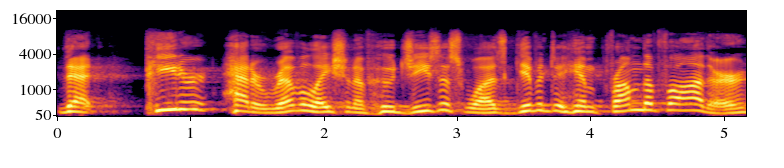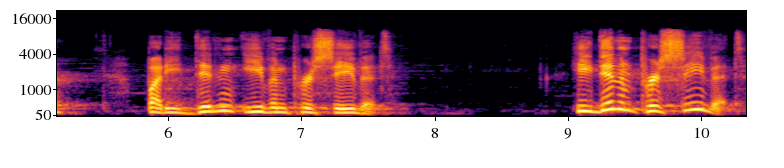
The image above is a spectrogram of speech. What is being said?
that Peter had a revelation of who Jesus was given to him from the Father? But he didn't even perceive it. He didn't perceive it.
